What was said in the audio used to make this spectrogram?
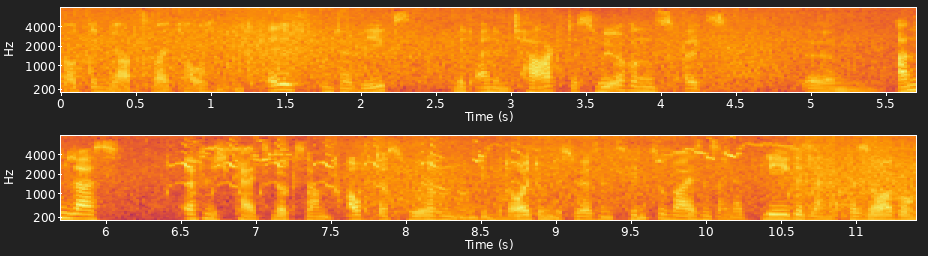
laut dem Jahr 2011, unterwegs mit einem Tag des Hörens als ähm, Anlass öffentlichkeitswirksam auf das Hören und die Bedeutung des Hörens hinzuweisen, seiner Pflege, seiner Versorgung,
